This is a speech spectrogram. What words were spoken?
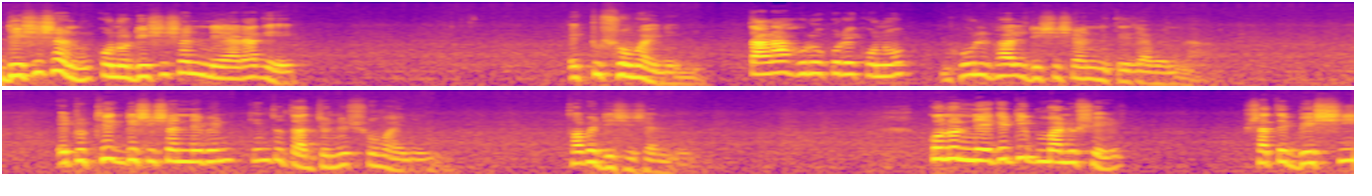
ডিসিশন কোনো ডিসিশন নেয়ার আগে একটু সময় নিন। তাড়াহুড়ো করে কোনো ভুলভাল ডিসিশন নিতে যাবেন না। একটু ঠিক ডিসিশান নেবেন, কিন্তু তার জন্য সময় নিন। তবে ডিসিশান নিন। কোনো নেগেটিভ মানুষের সাথে বেশি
